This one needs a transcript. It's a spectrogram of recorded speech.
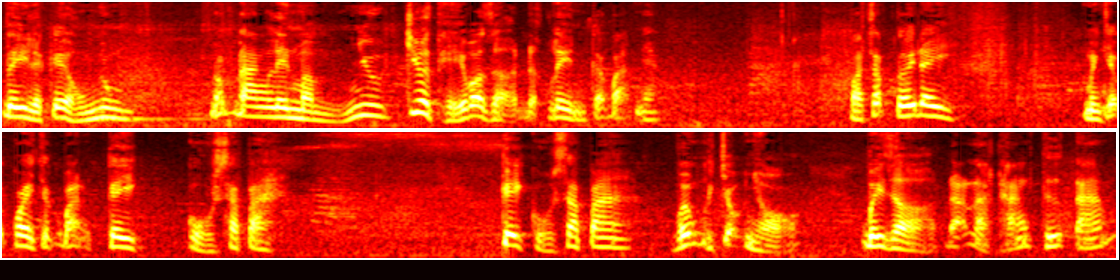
Đây là cây hồng nhung nó đang lên mầm như chưa thể bao giờ được lên, các bạn nhé. Và sắp tới đây, mình sẽ quay cho các bạn cây cổ Sapa cây cổ Sapa với một cái chậu nhỏ, bây giờ đã là tháng thứ 8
